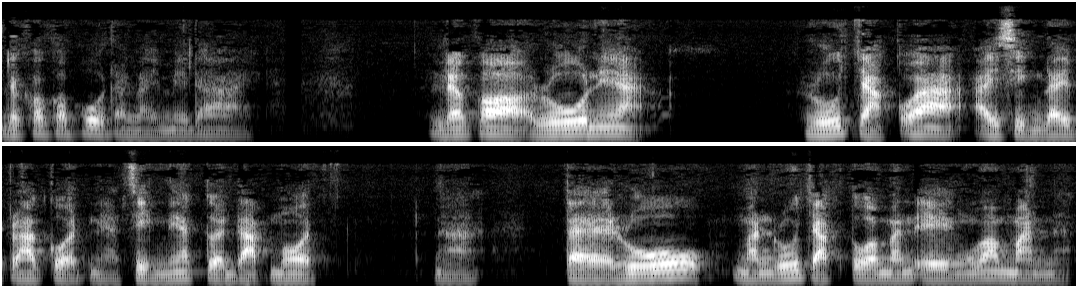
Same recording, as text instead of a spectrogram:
แล้วก็ก็พูดอะไรไม่ได้ แล้วก็รู้เนี่ยรู้จักว่าไอ้สิ่งใดปรากฏเนี่ยสิ่งเนี้ยเกิดดับหมดนะแต่รู้มันรู้จักตัวมันเองว่ามันน่ะ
